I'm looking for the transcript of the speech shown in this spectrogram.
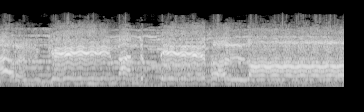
barren game and bitter law.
